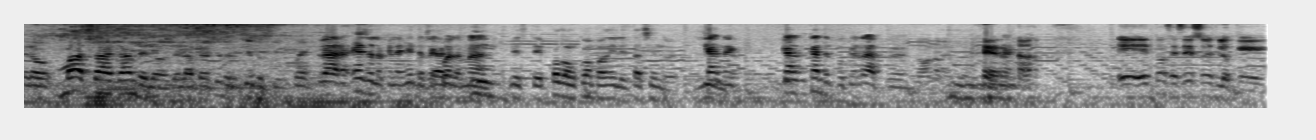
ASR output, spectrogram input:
pero más sacan de, los de la versión de 150. Claro, eso es lo que la gente O sea, recuerda más. y, este, Pokémon Company le está haciendo lindo. Canta, can- canta el poker rap. No, no me acuerdo. Eh, entonces eso es lo que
